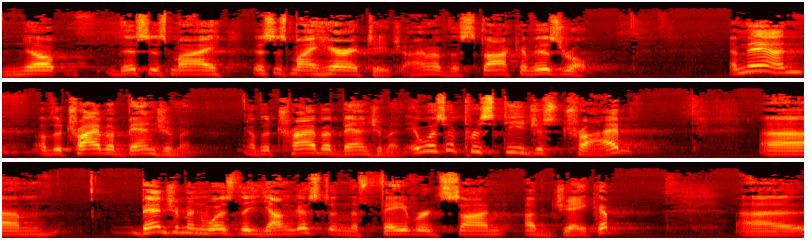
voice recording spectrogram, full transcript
Nope, this is, my, this is my heritage. I'm of the stock of Israel. And then of the tribe of Benjamin. Of the tribe of Benjamin. It was a prestigious tribe. Um, Benjamin was the youngest and the favored son of Jacob. Uh,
